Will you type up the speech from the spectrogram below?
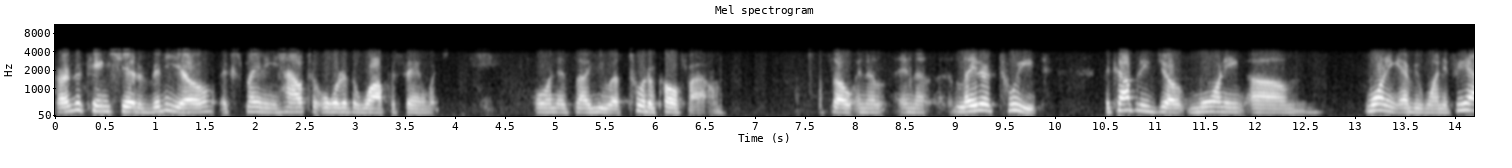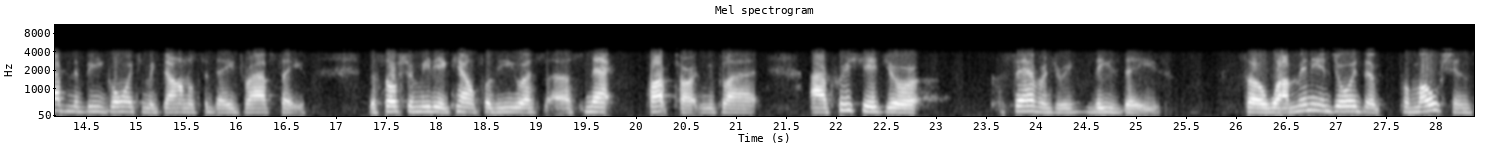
Burger King shared a video explaining how to order the Whopper sandwich on its uh, U.S. Twitter profile. So, in a in a later tweet, the company joked, "Morning, um, warning everyone: if you happen to be going to McDonald's today, drive safe." The social media account for the U.S. Uh, snack Pop Tart replied, "I appreciate your savagery these days." So while many enjoyed the promotion,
